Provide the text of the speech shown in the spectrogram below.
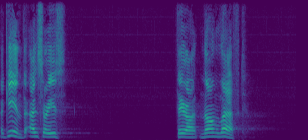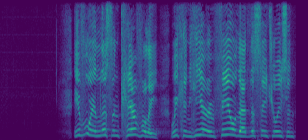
Again, the answer is there are none left. If we listen carefully, we can hear and feel that this situation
